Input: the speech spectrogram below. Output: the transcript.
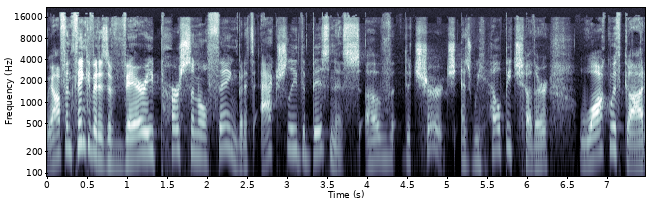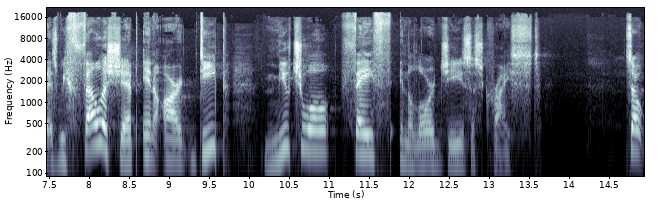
We often think of it as a very personal thing, but it's actually the business of the church as we help each other walk with God, as we fellowship in our deep mutual faith in the Lord Jesus Christ. So,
